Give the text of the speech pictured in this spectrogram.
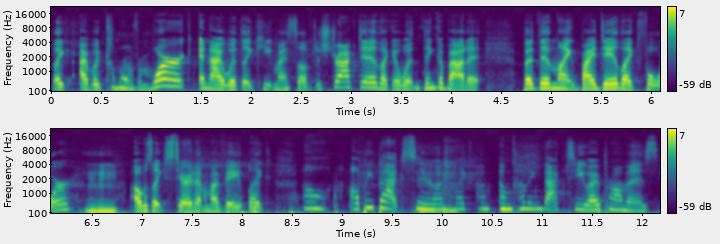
Like I would come home from work and I would like keep myself distracted, like I wouldn't think about it. But then like by day like 4, Mhm. I was like staring at my vape, like, "Oh, I'll be back soon. Like, I'm, I'm coming back to you. I promise."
